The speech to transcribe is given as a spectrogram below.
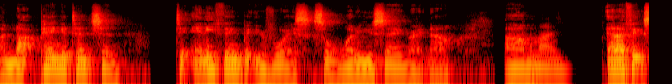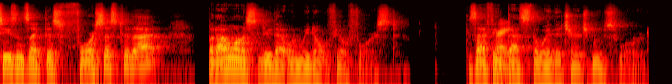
i'm not paying attention to anything but your voice so what are you saying right now um, come on and i think seasons like this force us to that but i want us to do that when we don't feel forced because i think right. that's the way the church moves forward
